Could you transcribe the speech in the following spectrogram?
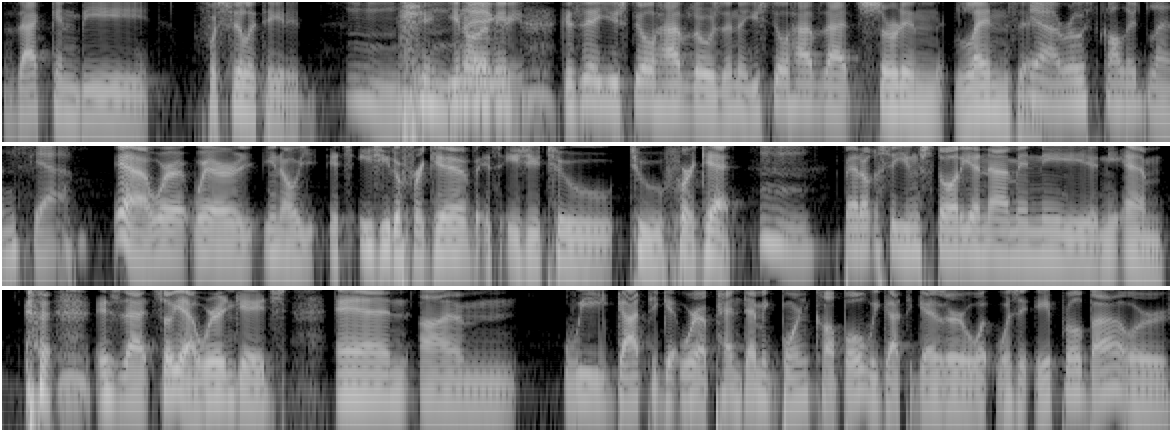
that can be facilitated. Mm, you know I what I mean? agree. Because you still have those, and you still have that certain lens. Yeah, rose-colored lens. Yeah. Yeah, where where you know it's easy to forgive, it's easy to to forget. Mhm. Pero kasi yung storya namin ni ni Em is that so yeah, we're engaged and um we got to get we're a pandemic born couple. We got together what was it April ba or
